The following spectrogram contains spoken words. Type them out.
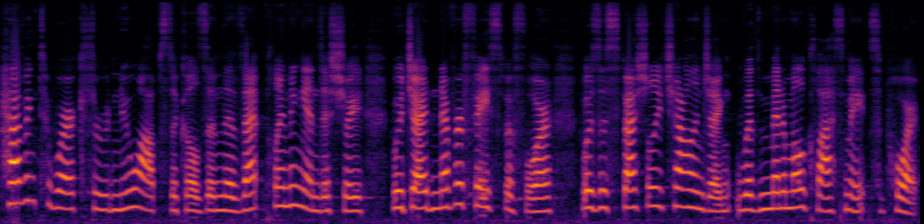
Having to work through new obstacles in the event planning industry, which I'd never faced before, was especially challenging with minimal classmate support.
